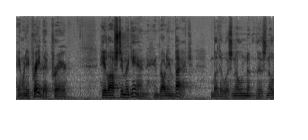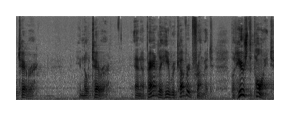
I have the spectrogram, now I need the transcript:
And when he prayed that prayer, he lost him again and brought him back. But there was no, there was no terror. No terror and apparently he recovered from it. But here's the point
